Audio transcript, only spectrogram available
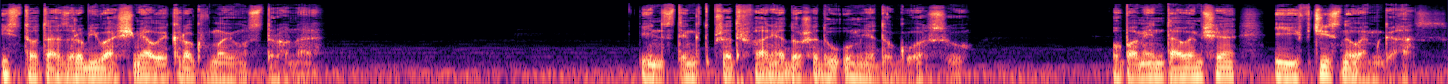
Istota zrobiła śmiały krok w moją stronę. Instynkt przetrwania doszedł u mnie do głosu. Opamiętałem się i wcisnąłem gaz.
